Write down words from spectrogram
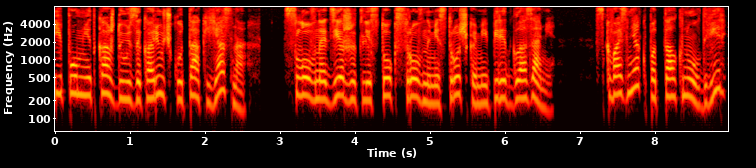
и помнит каждую закорючку так ясно, словно держит листок с ровными строчками перед глазами. Сквозняк подтолкнул дверь,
